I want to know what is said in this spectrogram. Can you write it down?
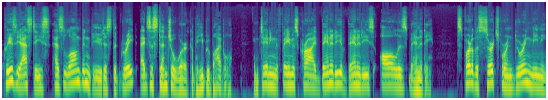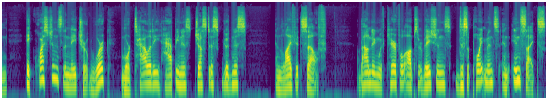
Ecclesiastes has long been viewed as the great existential work of the Hebrew Bible, containing the famous cry, Vanity of vanities, all is vanity. As part of a search for enduring meaning, it questions the nature of work, mortality, happiness, justice, goodness, and life itself. Abounding with careful observations, disappointments, and insights,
